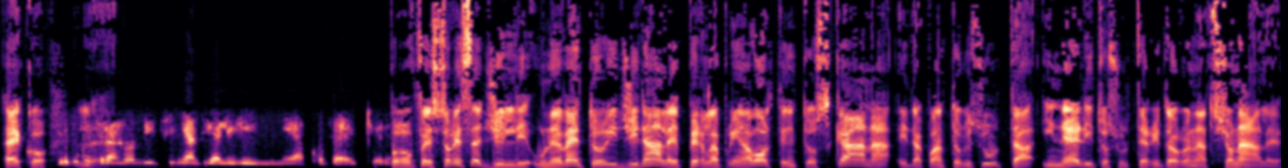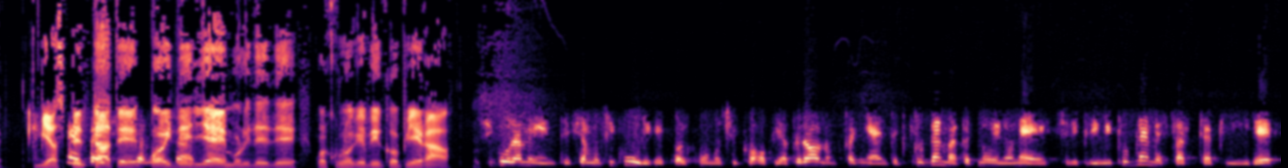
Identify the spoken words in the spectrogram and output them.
Ecco. E dunque saranno gli insegnanti galileini a correggere. Professoressa Gilli, un evento originale per la prima volta in Toscana e da quanto risulta inedito sul territorio nazionale. Vi aspettate eh beh, poi degli emuli, de, de, qualcuno che vi copierà? Sicuramente, siamo sicuri che qualcuno ci copia, però non fa niente. Il problema per noi non è essere i primi, il problema è far capire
